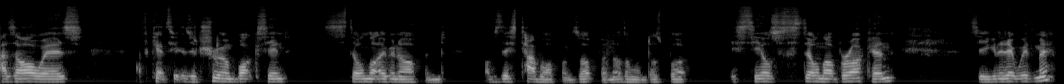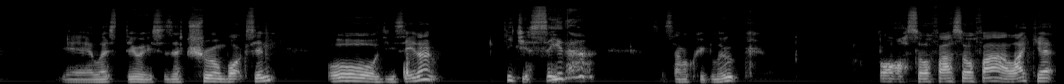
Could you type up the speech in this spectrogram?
as always, I've kept it as a true unboxing. Still not even opened. Obviously this tab opens up, another one does, but this seal's still not broken. So you're going to do it with me? Yeah, let's do it. This is a true unboxing. Oh, did you see that? Did you see that? So let's have a quick look. Oh, so far, so far. I like it.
